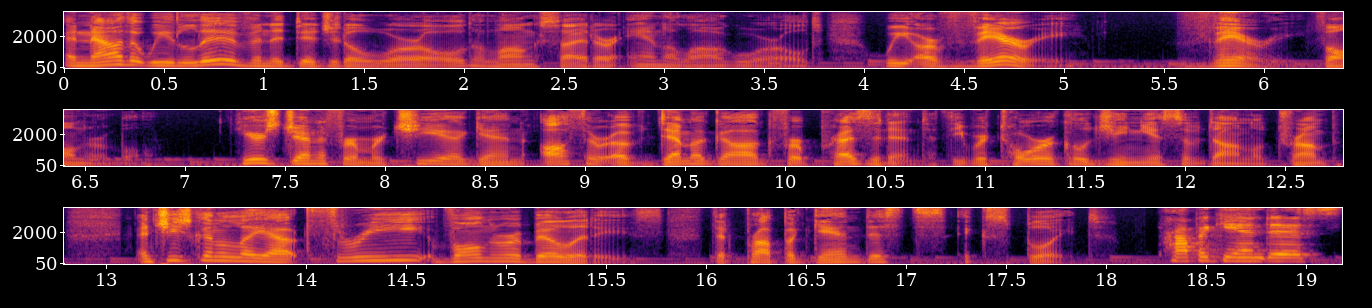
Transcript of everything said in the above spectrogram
And now that we live in a digital world alongside our analog world, we are very, very vulnerable. Here's Jennifer Mercieca again, author of Demagogue for President The Rhetorical Genius of Donald Trump, and she's going to lay out three vulnerabilities that propagandists exploit. Propagandists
